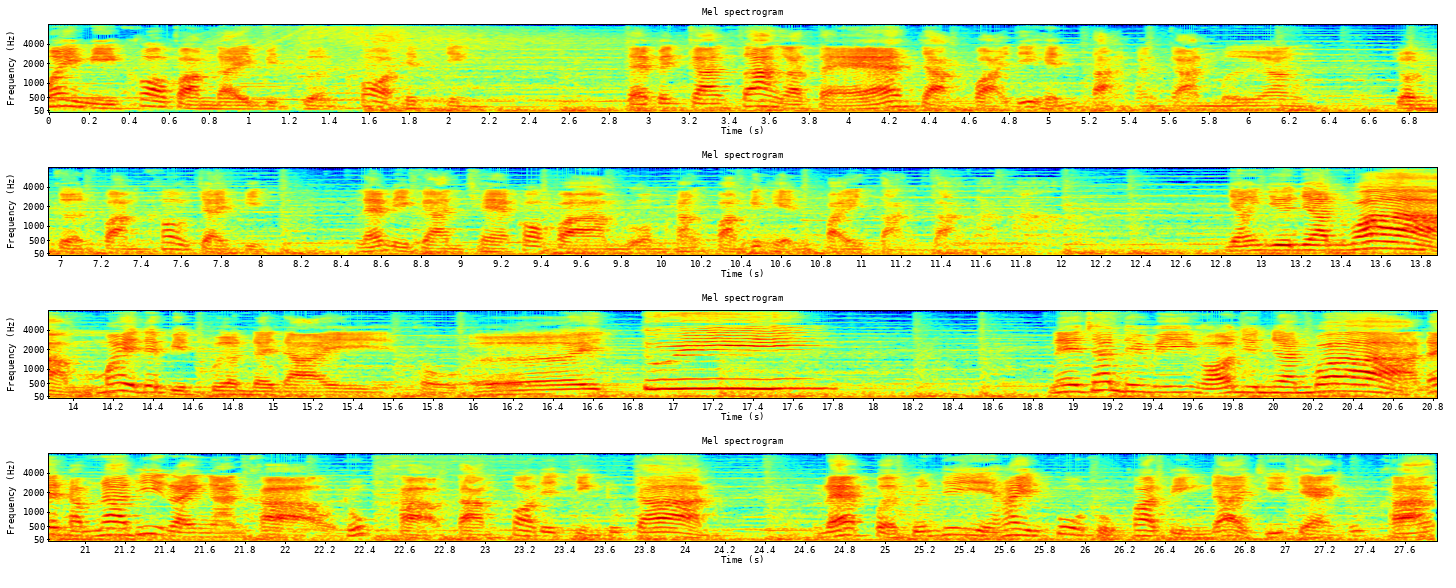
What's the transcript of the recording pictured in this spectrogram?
ไม่มีข้อความใดบิดเบือนข้อเท็จจริง แต่เป็นการสร้างกระแสจากฝ่ายที่เห็นต่างทางการเมือง จนเกิดความเข้าใจผิด และมีการแชร์ข้อความรวมทั้งความคิดเห็นไปต่างๆนานายังยืนยันว่าไม่ได้บิดเบือนใด ๆ โถเอ้ยตุยเนชั่นทีวีขอยืนยันว่าได้ทำหน้าที่รายงานข่าวทุกข่าวตามข้อเท็จจริงทุกด้าน และเปิดพื้นที่ให้ผู้ถูกพาดพิงได้ชี้แจงทุกครั้ง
